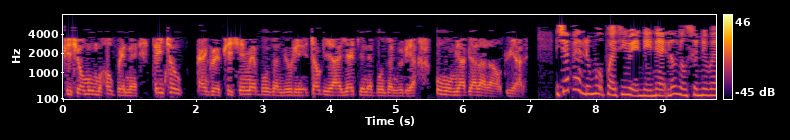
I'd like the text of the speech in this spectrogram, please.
ဖြေလျှော့မှု မဟုတ်ဘဲနဲ့ ထိန်းချုပ်ကိုင်တွယ် ဖြေရှင်းမယ့် ပုံစံမျိုးတွေ အကြောက်တရား ရိုက်သွင်းတဲ့ ပုံစံမျိုးတွေက ပိုမိုများပြားလာတာကို တွေ့ရတယ်။အရပ်ဘက် လူမှုအဖွဲ့အစည်းတွေအနေနဲ့ လုံခြုံဆွေးနွေးပွဲ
